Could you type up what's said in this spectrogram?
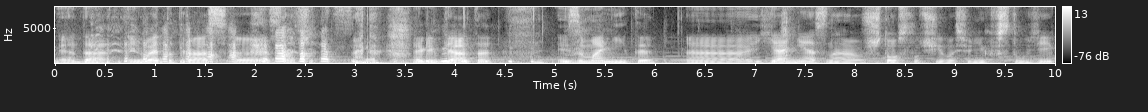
Э, Да, и в этот раз, э, значит, ребята из Аманиты, я не знаю, что случилось у них в студии,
